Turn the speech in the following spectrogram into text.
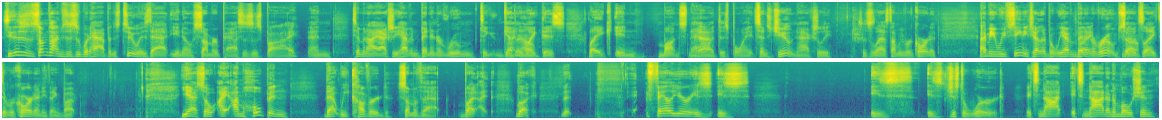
See, this is sometimes this is what happens too. Is that you know summer passes us by, and Tim and I actually haven't been in a room together know. like this, like in months now. Yeah. At this point, since June actually, since the last time we recorded. I mean, we've seen each other, but we haven't been in a room, so No. it's like to record anything. But yeah, so I, I'm hoping that we covered some of that. But I, look, the, failure is is is is just a word. It's not. It's not an emotion.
